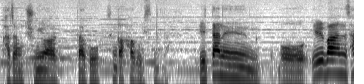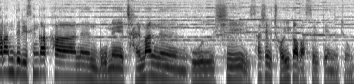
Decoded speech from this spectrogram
가장 중요하다고 생각하고 있습니다. 일단은 뭐 일반 사람들이 생각하는 몸에 잘 맞는 옷이 사실 저희가 봤을 때는 좀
